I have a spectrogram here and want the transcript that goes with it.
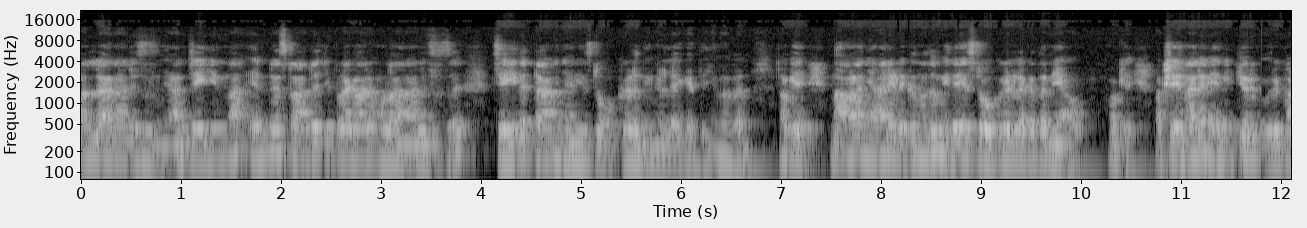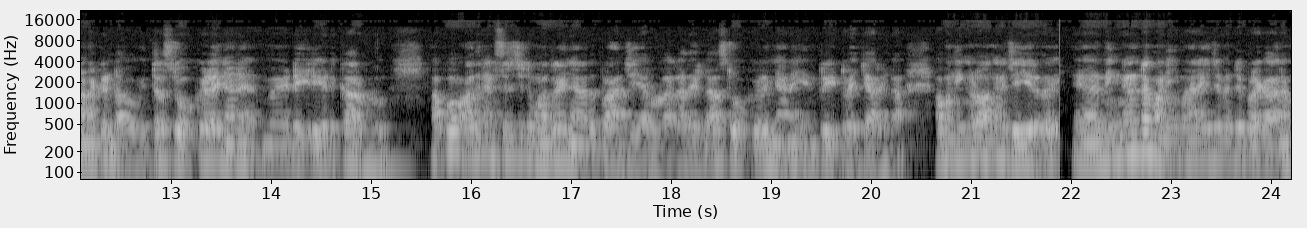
നല്ല അനാലിസിസ് ഞാൻ ചെയ്യുന്ന എന്റെ സ്ട്രാറ്റജി പ്രകാരമുള്ള അനാലിസിസ് ചെയ്തിട്ടാണ് ഞാൻ ഈ സ്റ്റോക്കുകൾ നിങ്ങളിലേക്ക് എത്തിക്കുന്നത്. ഓക്കെ നാളെ ഞാൻ എടുക്കുന്നതും ഇതേ സ്റ്റോക്കുകളിലൊക്കെ തന്നെയാവും. ഓക്കെ പക്ഷേ എന്നാലും എനിക്കൊരു ഒരു കണക്കുണ്ടാവും. ഇത്ര സ്റ്റോക്കുകളെ ഞാൻ ഡെയിലി എടുക്കാറുള്ളൂ. അപ്പോൾ അതിനനുസരിച്ചിട്ട് മാത്രമേ ഞാനത് പ്ലാൻ ചെയ്യാറുള്ളൂ. അല്ലാതെ എല്ലാ സ്റ്റോക്കുകളും ഞാൻ എൻട്രി ഇട്ട് വയ്ക്കാറില്ല അപ്പോൾ നിങ്ങളും അങ്ങനെ ചെയ്യരുത്. നിങ്ങളുടെ മണി മാനേജ്മെന്റ് പ്രകാരം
